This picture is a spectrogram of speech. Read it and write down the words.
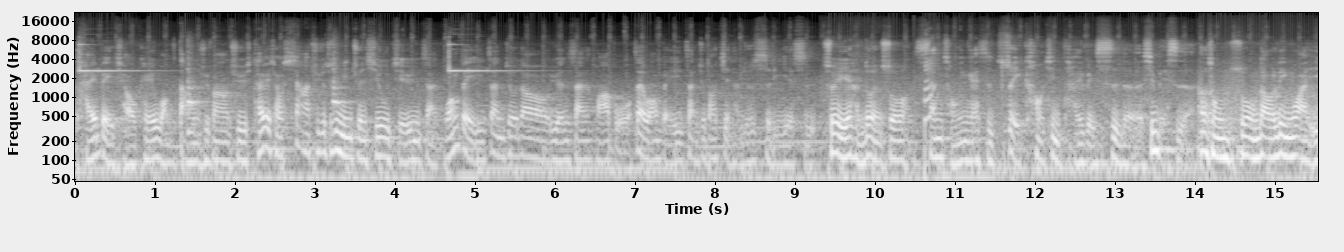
台北桥可以往大同区方向去，台北桥下去就是民权西路捷运站，往北一站就到圆山花博，再往北一站就到建潭，就是士林夜市。所以也很多人说三重应该是最靠近台北市的新北市。二重疏洪道另外一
